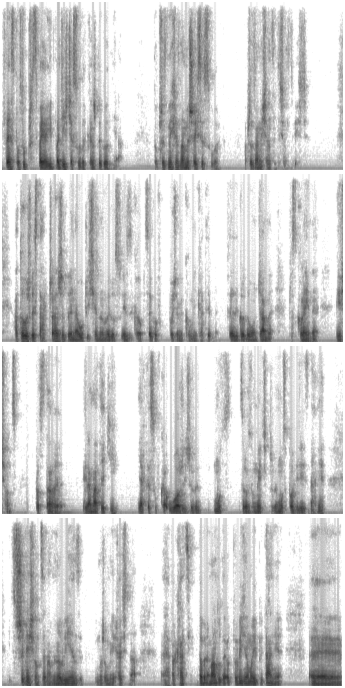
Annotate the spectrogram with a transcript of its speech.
w ten sposób przyswajali 20 słówek każdego dnia, to przez miesiąc mamy 600 słówek, a przez dwa miesiące 1200. A to już wystarcza, żeby nauczyć się nowego języka obcego w poziomie komunikatywnym. Wtedy go dołączamy przez kolejny miesiąc podstawy gramatyki, jak te słówka ułożyć, żeby móc zrozumieć, żeby móc powiedzieć zdanie. I w trzy miesiące mamy nowy język i możemy jechać na wakacje. Dobra, mam tutaj odpowiedzi na moje pytanie. E,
